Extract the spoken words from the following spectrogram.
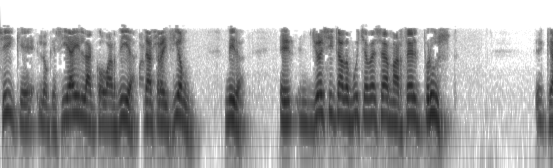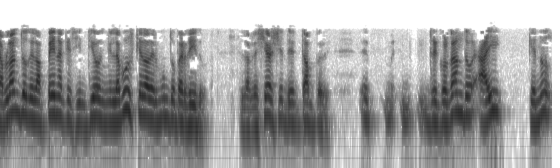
sí que lo que sí hay es la cobardía, la traición. Mira, eh, yo he citado muchas veces a Marcel Proust, eh, que hablando de la pena que sintió en la búsqueda del mundo perdido, en la recherche de Tampere, eh, recordando ahí que no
